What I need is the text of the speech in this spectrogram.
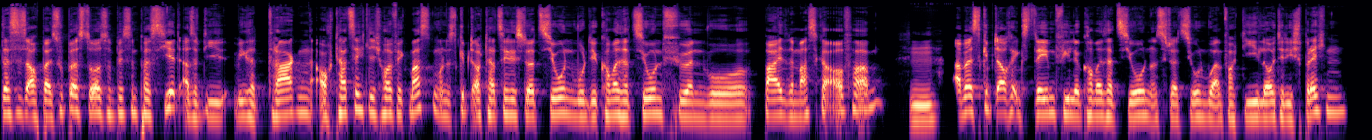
das ist auch bei Superstores so ein bisschen passiert. Also die, wie gesagt, tragen auch tatsächlich häufig Masken und es gibt auch tatsächlich Situationen, wo die Konversationen führen, wo beide eine Maske aufhaben. Mhm. Aber es gibt auch extrem viele Konversationen und Situationen, wo einfach die Leute, die sprechen,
